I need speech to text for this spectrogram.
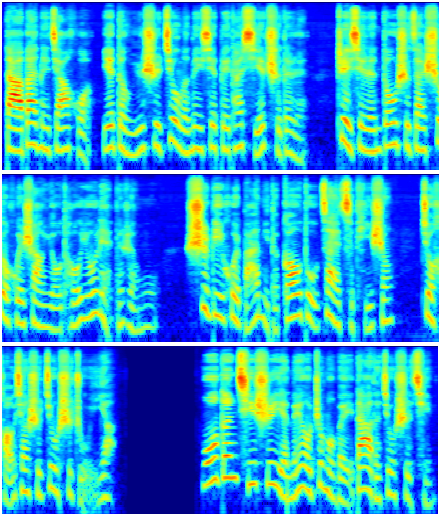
打败那家伙，也等于是救了那些被他挟持的人。这些人都是在社会上有头有脸的人物，势必会把你的高度再次提升，就好像是救世主一样。”摩根其实也没有这么伟大的救世情，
